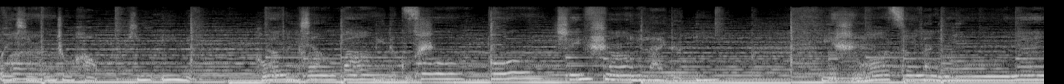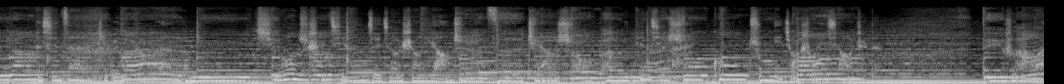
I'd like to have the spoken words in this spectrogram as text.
微信公众号听一米，和我分享你的故事。一是依赖的依。米是我平凡的你，那现在就给你道晚安了。别忘了睡前嘴角上扬，这样明天起来你就是微笑着的。祝你晚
